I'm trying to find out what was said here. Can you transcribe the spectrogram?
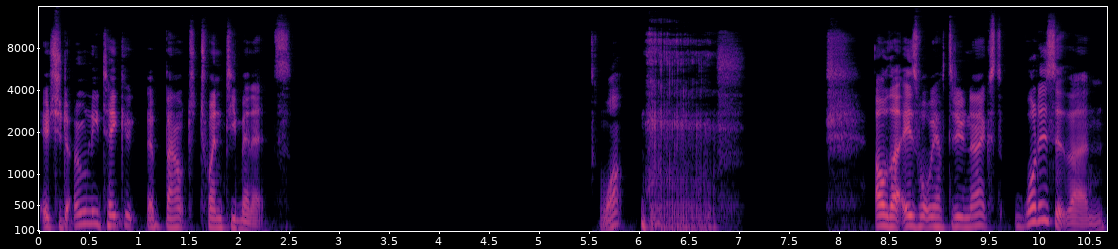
It should only take about twenty minutes. What? oh, that is what we have to do next. What is it then?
